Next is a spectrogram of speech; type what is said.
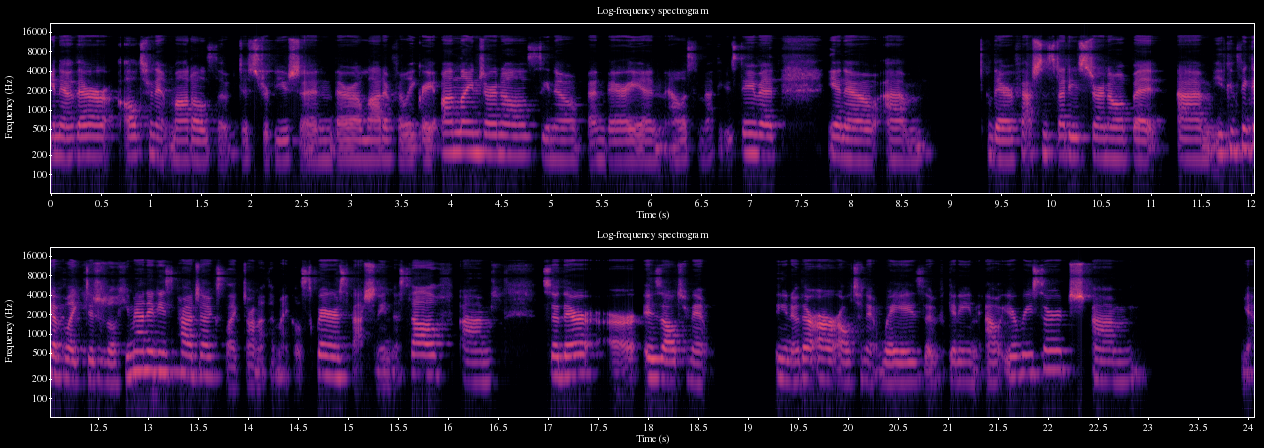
you know there are alternate models of distribution. There are a lot of really great online journals. You know, Ben Barry and Alison Matthews David. You know, um, their fashion studies journal, but um, you can think of like digital humanities projects like Jonathan Michael Square's Fashioning the Self. Um, so there are, is alternate, you know, there are alternate ways of getting out your research. Um, yeah.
